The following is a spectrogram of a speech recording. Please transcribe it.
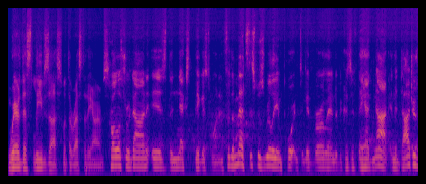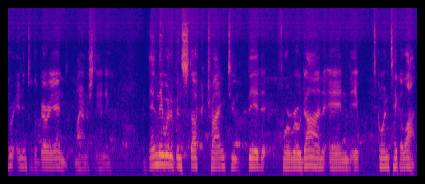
where this leaves us with the rest of the arms. Carlos Rodon is the next biggest one. And for the Mets, this was really important to get Verlander because if they had not, and the Dodgers were in until the very end, my understanding, then they would have been stuck trying to bid for Rodon, and it's going to take a lot.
